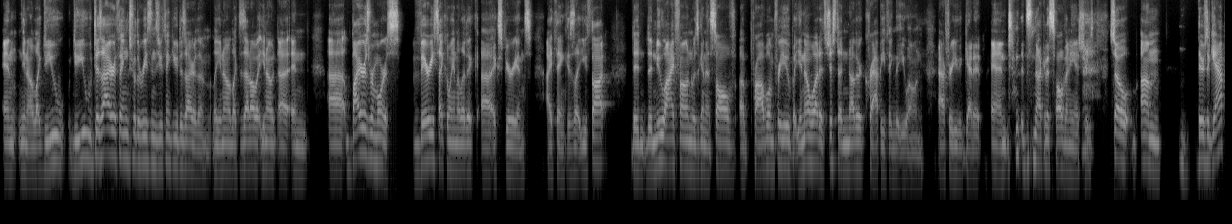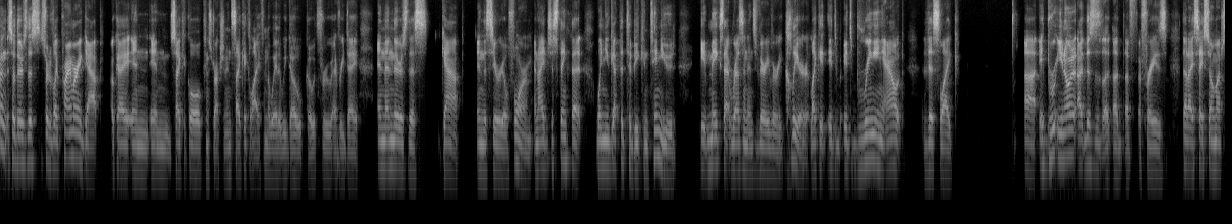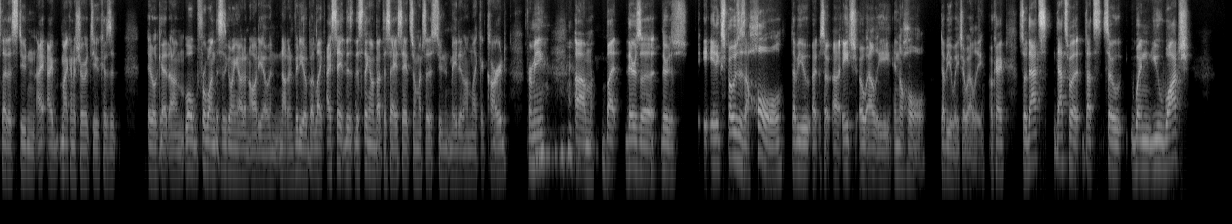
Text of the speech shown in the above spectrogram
And you know like do you do you desire things for the reasons you think you desire them? You know like does that all you know uh, and uh buyer's remorse very psychoanalytic uh experience i think is that you thought the the new iphone was going to solve a problem for you but you know what? It's just another crappy thing that you own after you get it and it's not going to solve any issues. So um, Hmm. there's a gap in so there's this sort of like primary gap okay in in psychical construction in psychic life and the way that we go go through every day. And then there's this gap in the serial form. And i just think that when you get the to be continued it makes that resonance very very clear. Like it, it's it's bringing out this like uh it br- you know I, this is a, a, a phrase that i say so much that a student i i'm not going to show it to you because it it'll get um well for one this is going out on audio and not on video but like i say this this thing i'm about to say i say it so much that a student made it on like a card for me. Um but there's a there's it, exposes a hole w uh, so uh, h-o-l-e in the hole w-h-o-l-e okay? So that's that's what that's so when you watch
